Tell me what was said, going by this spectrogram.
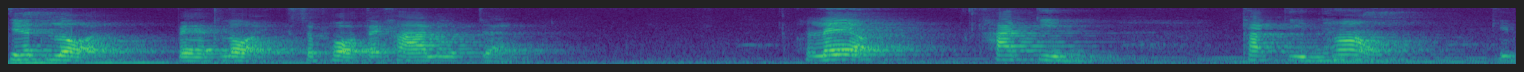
เจ็ดร้อยแปดร้อยเฉพาะแต่ค่ารถจ้ะแล้ว ค่ากิน ค่ากินห้ากิน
